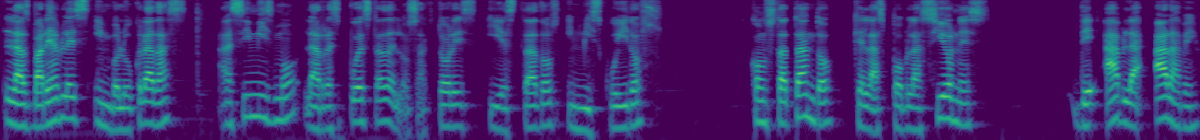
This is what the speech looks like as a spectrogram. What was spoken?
las variables involucradas Asimismo, la respuesta de los actores y estados inmiscuidos, constatando que las poblaciones de habla árabe,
